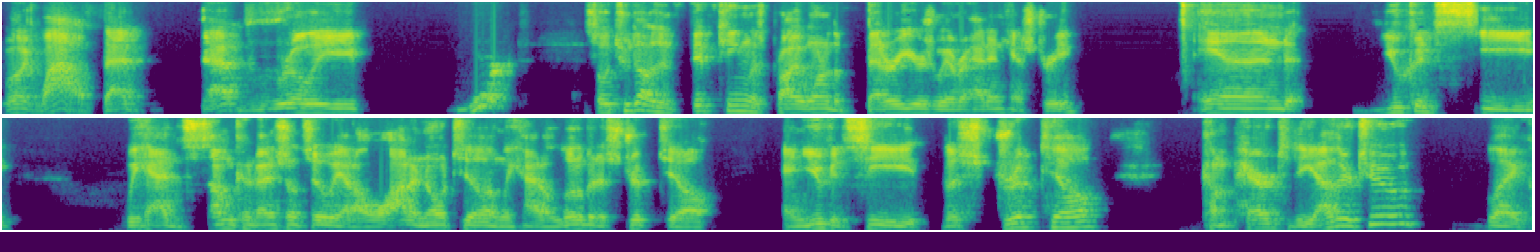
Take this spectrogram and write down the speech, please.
We're like, wow, that that really worked. So 2015 was probably one of the better years we ever had in history. And you could see we had some conventional till, we had a lot of no till, and we had a little bit of strip till. And you could see the strip till compared to the other two, like,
